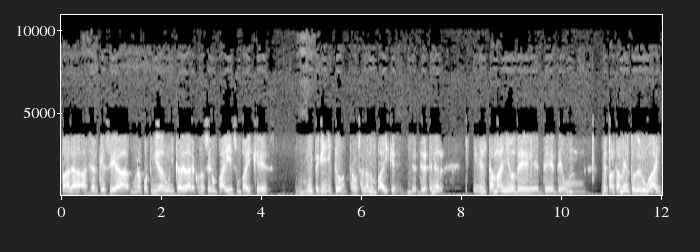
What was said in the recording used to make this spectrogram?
para hacer que sea una oportunidad única de dar a conocer un país, un país que es muy pequeñito, estamos hablando de un país que debe tener el tamaño de, de, un departamento de Uruguay,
